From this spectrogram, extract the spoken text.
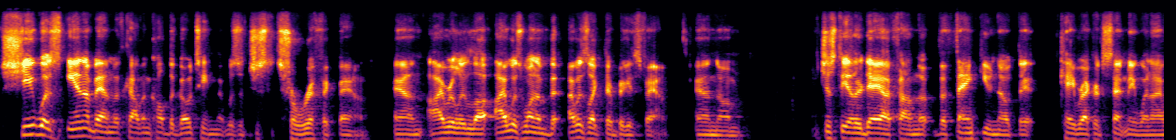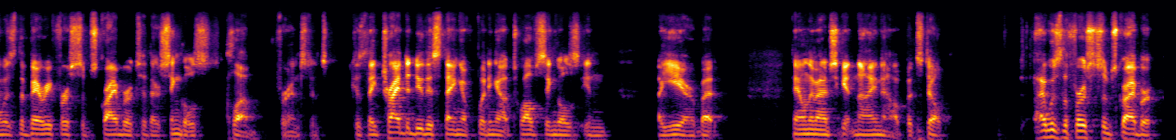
she was in a band with Calvin called the Go Team that was just a terrific band. And I really love, I was one of the, I was like their biggest fan. And um, just the other day, I found the, the thank you note that K Records sent me when I was the very first subscriber to their singles club, for instance, because they tried to do this thing of putting out 12 singles in a year, but they only managed to get nine out. But still, I was the first subscriber.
